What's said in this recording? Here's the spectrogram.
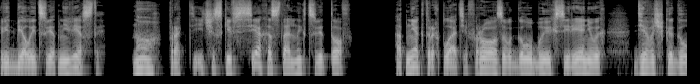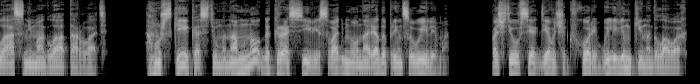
ведь белый цвет невесты но практически всех остальных цветов. От некоторых платьев, розовых, голубых, сиреневых, девочка глаз не могла оторвать. А мужские костюмы намного красивее свадебного наряда принца Уильяма. Почти у всех девочек в хоре были венки на головах,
